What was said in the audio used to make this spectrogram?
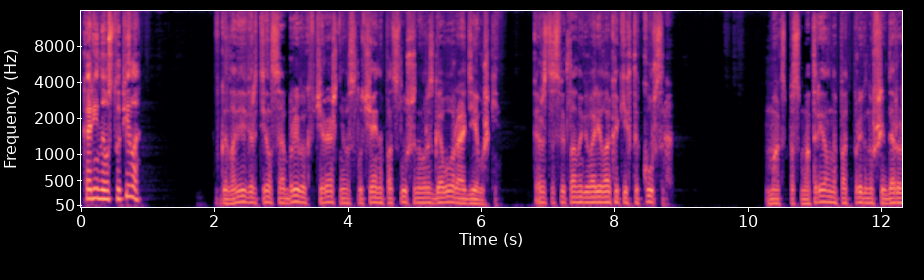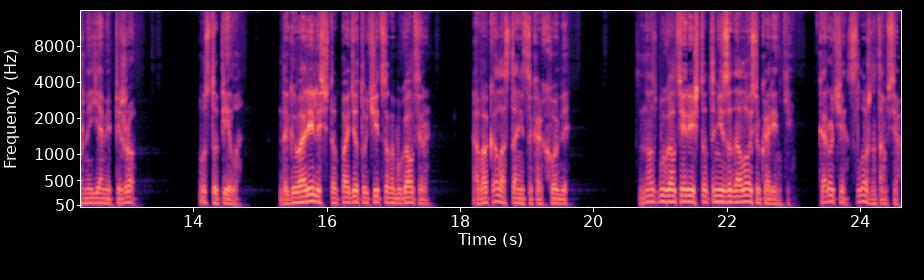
Карина уступила?» В голове вертелся обрывок вчерашнего случайно подслушанного разговора о девушке. Кажется, Светлана говорила о каких-то курсах. Макс посмотрел на подпрыгнувший в дорожной яме «Пежо». Уступила. Договорились, что пойдет учиться на бухгалтера а вокал останется как хобби. Но с бухгалтерией что-то не задалось у Каринки. Короче, сложно там все.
